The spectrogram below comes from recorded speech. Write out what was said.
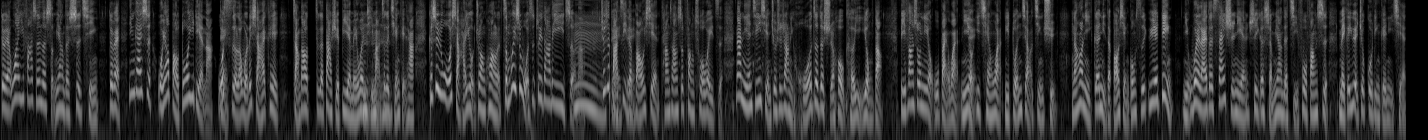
对不对？万一发生了什么样的事情，对不对？应该是我要保多一点呐。我死了，我的小孩可以。长到这个大学毕业没问题嘛？嗯嗯嗯，这个钱给他。可是如果我小孩有状况了，怎么会是我是最大利益者呢？嗯、就是把自己的保险常常是放错位置。那年金险就是让你活着的时候可以用到。比方说，你有五百万，你有一千万，你趸缴进去，然后你跟你的保险公司约定，你未来的三十年是一个什么样的给付方式，每个月就固定给你钱。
